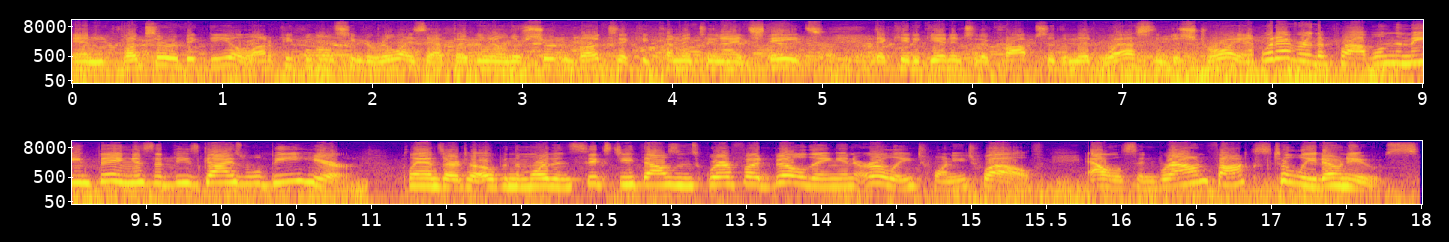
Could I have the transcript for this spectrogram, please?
and bugs are a big deal. A lot of people don't seem to realize that. But, you know, there's certain bugs that could come into the United States that could get into the crops of the Midwest and destroy them. Whatever the problem, the main thing is that these guys will be here. Plans are to open the more than 60,000 square foot building in early 2012. Allison Brown, Fox Toledo News.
